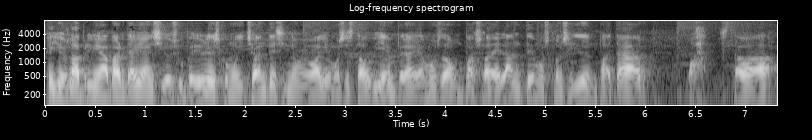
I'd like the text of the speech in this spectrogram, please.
Ellos la primera parte habían sido superiores, como he dicho antes, y no habíamos estado bien, pero habíamos dado un paso adelante, hemos conseguido empatar. Buah, estaba,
